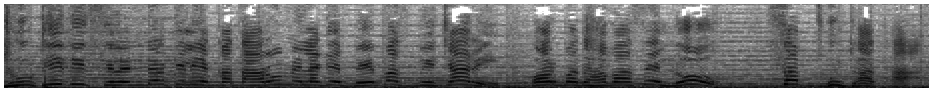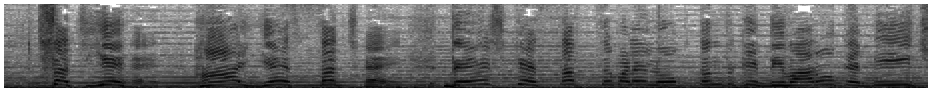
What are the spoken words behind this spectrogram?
झूठी थी सिलेंडर के लिए कतारों में लगे बेबस बेचारे और बदहवा से लोग। सब झूठा था। सच ये है। हाँ ये सच है। देश के सबसे बड़े लोकतंत्र की दीवारों के बीच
